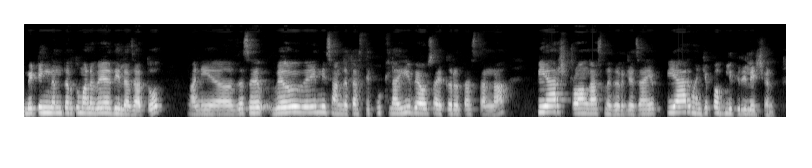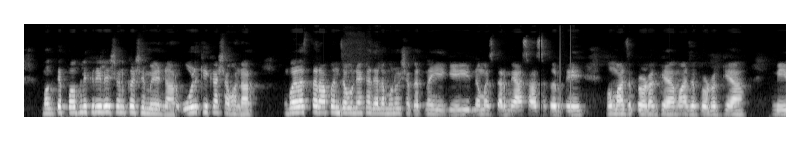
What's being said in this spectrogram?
मीटिंग नंतर तुम्हाला वेळ दिला जातो. आणि जसं वेळोवेळी मी सांगत असते कुठलाही व्यवसाय करत असताना पी आर स्ट्रॉंग असणं गरजेचं आहे. पी आर म्हणजे पब्लिक रिलेशन मग ते पब्लिक रिलेशन कसे मिळणार? ओळखी कशा होणार? बरंच तर आपण जाऊन एखाद्याला म्हणू शकत नाही की नमस्कार मी असं असं करते. मग माझं प्रॉडक्ट घ्या माझं प्रॉडक्ट घ्या. मी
